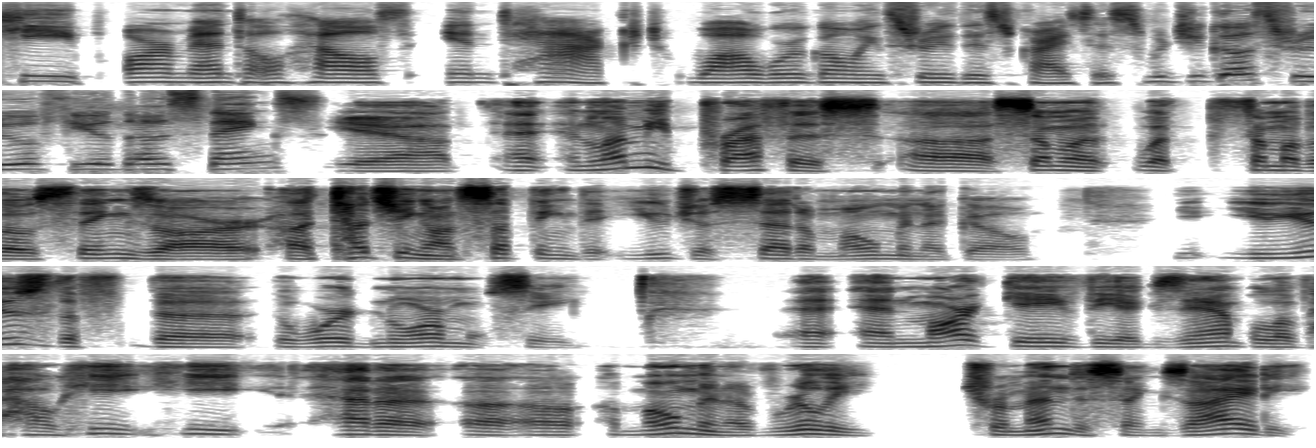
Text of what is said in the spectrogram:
keep our mental health intact while we're going through this crisis. Would you go through a few of those things? Yeah and, and let me preface uh, some of what some of those things are uh, touching on something that you just said a moment ago. You, you use the, the the word normalcy and mark gave the example of how he he had a, a, a moment of really tremendous anxiety.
